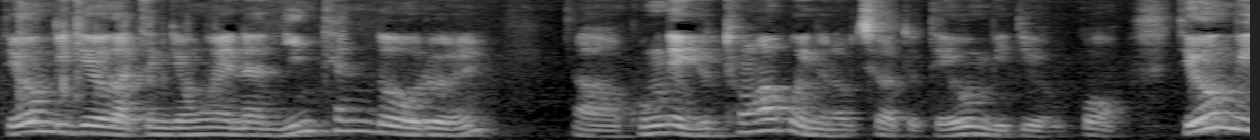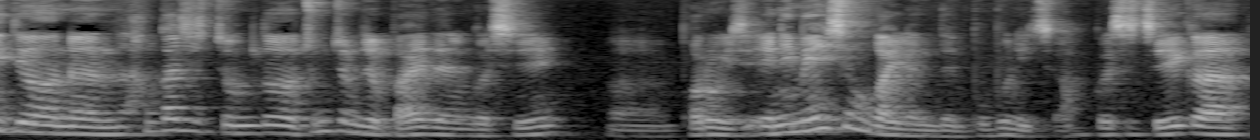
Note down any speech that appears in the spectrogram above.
대원 미디어 같은 경우에는 닌텐도를 어, 국내 유통하고 있는 업체가 또 대원 미디어고, 대원 미디어는 한 가지 좀 더 중점적으로 봐야 되는 것이 어, 바로 이제 애니메이션 관련된 부분이죠. 그래서 저희가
